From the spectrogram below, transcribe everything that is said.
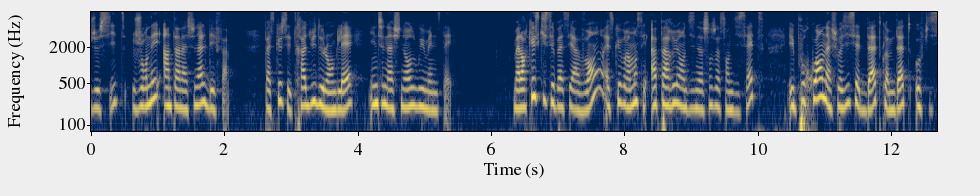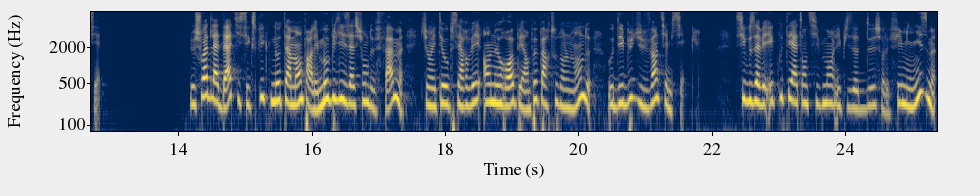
je cite, Journée internationale des femmes parce que c'est traduit de l'anglais International Women's Day. Mais alors qu'est-ce qui s'est passé avant? Est-ce que vraiment c'est apparu en 1977 Et pourquoi on a choisi cette date comme date officielle? Le choix de la date, il s'explique notamment par les mobilisations de femmes qui ont été observées en Europe et un peu partout dans le monde au début du XXe siècle. Si vous avez écouté attentivement l'épisode 2 sur le féminisme,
